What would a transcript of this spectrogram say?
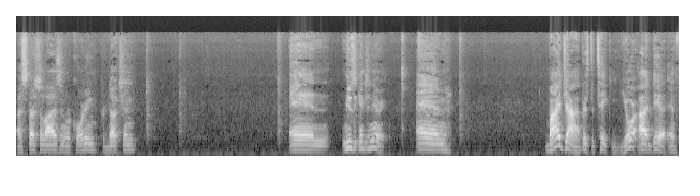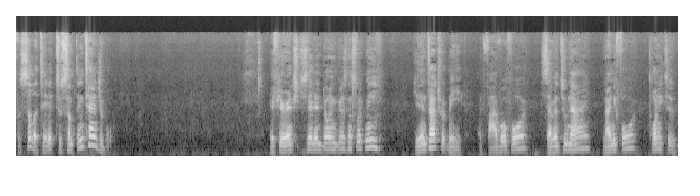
I specialize in recording, production, and music engineering. And my job is to take your idea and facilitate it to something tangible. If you're interested in doing business with me, get in touch with me at 504 729 9422.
